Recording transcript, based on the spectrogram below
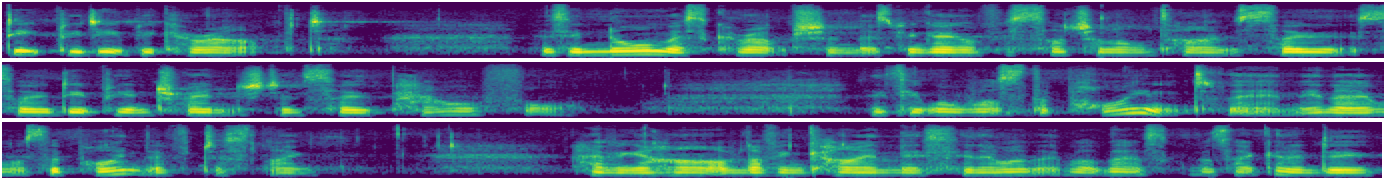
deeply, deeply corrupt there's enormous corruption that's been going on for such a long time, so so deeply entrenched and so powerful. They think, well, what's the point then? You know, what's the point of just like having a heart of loving kindness? You know, what, well, that's what's that going to do?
